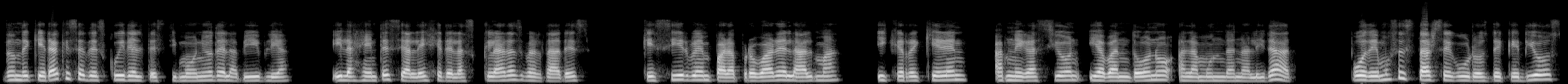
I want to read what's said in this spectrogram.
Donde quiera que se descuide el testimonio de la Biblia y la gente se aleje de las claras verdades que sirven para probar el alma y que requieren abnegación y abandono a la mundanalidad, podemos estar seguros de que Dios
